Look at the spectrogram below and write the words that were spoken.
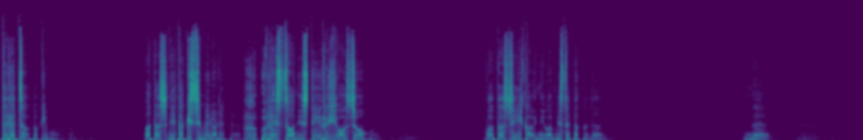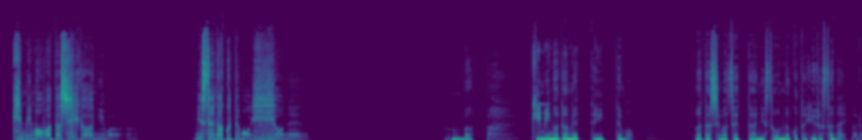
照れちゃう時も私に抱きしめられて嬉しそうにしている表情も私以外には見せたくないねえ君も私以外には見せなくてもいいよねま君がダメって言っても私は絶対にそんなこと許さないから。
